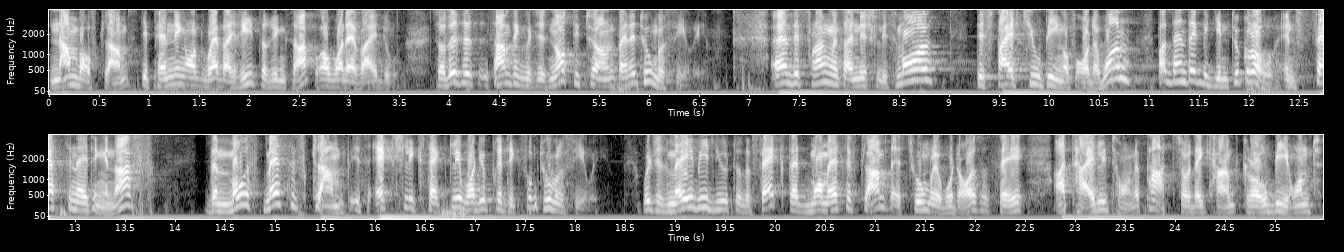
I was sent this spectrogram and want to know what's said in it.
number of clumps depending on whether I read the rings up or whatever I do. So this is something which is not determined by the Toomre theory. And the fragments are initially small, despite Q being of order 1, but then they begin to grow. And fascinating enough, the most massive clump is actually exactly what you predict from Toomre theory which is maybe due to the fact that more massive clumps, as Toomre would also say, are tidally torn apart, so they can't grow beyond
